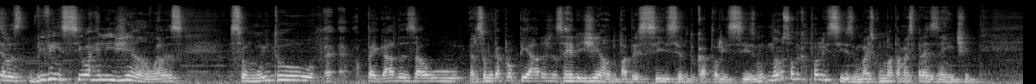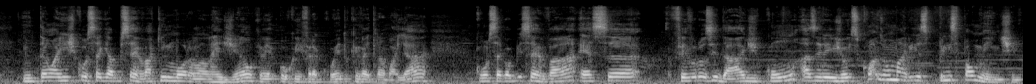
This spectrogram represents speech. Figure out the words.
elas vivenciam a religião, elas são muito é, é, apegadas ao elas são muito apropriadas dessa religião, do Padre Cícero, do catolicismo, não só do catolicismo, mas como ela está mais presente. Então a gente consegue observar quem mora lá na região, ou quem frequenta, ou quem vai trabalhar, consegue observar essa fervorosidade com as religiões, com as romarias principalmente.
